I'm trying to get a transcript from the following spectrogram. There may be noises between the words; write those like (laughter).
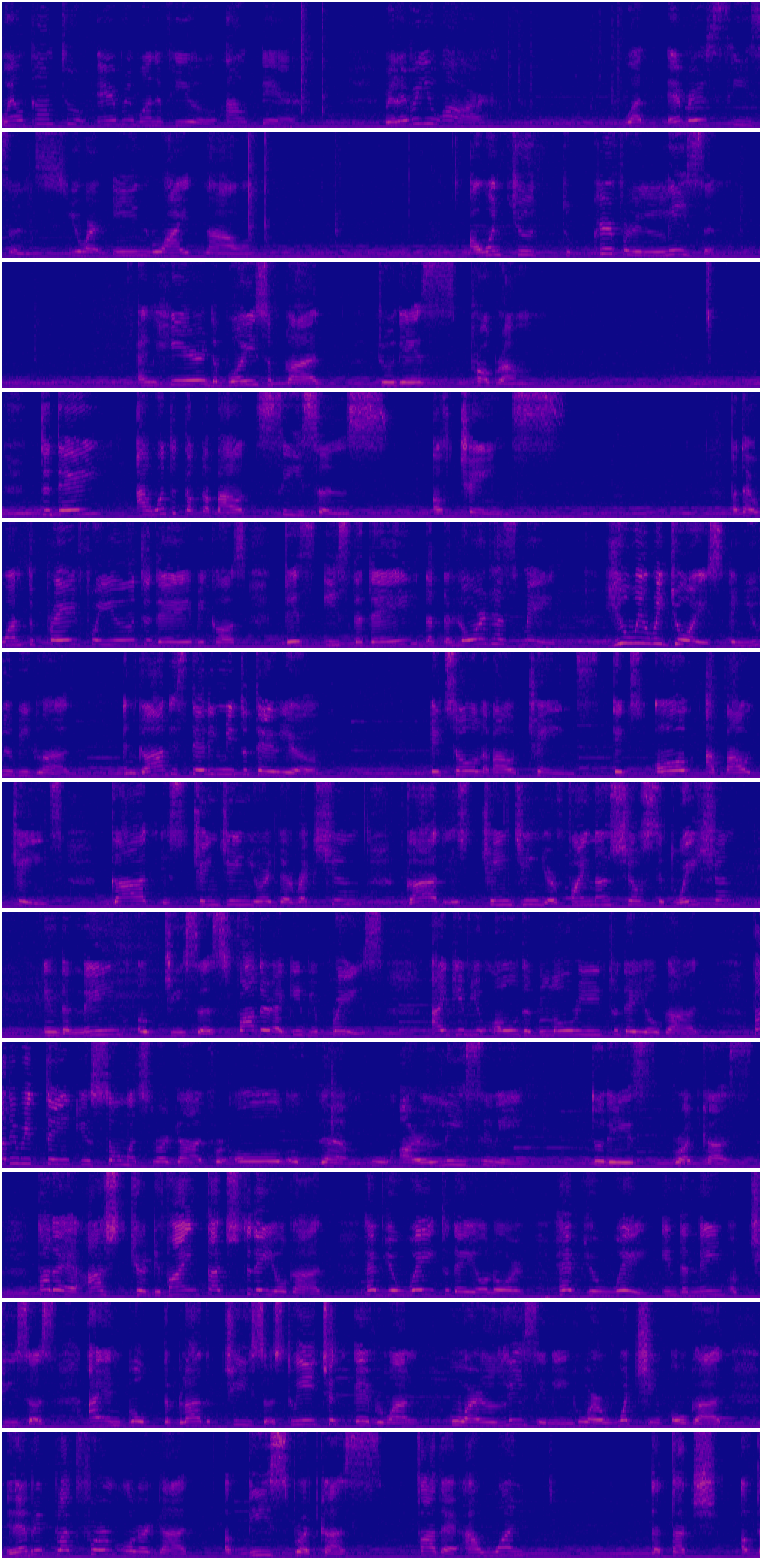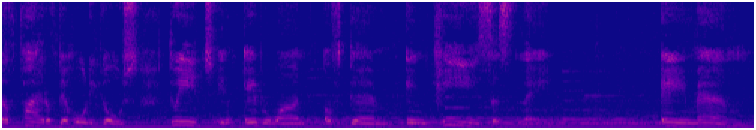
Welcome to every one of you out there, wherever you are, whatever seasons you are in right now. I want you to carefully listen and hear the voice of God through this program. Today, I want to talk about seasons of change. But I want to pray for you today because this is the day that the Lord has made. You will rejoice and you will be glad. And God is telling me to tell you it's all about change. It's all about change. God is changing your direction. God is changing your financial situation. In the name of Jesus, Father, I give you praise. I give you all the glory today, O God. Father, we thank you so much, Lord God, for all of them who are listening to this broadcast. Father, I ask your divine touch today, O God. Have your way today, O Lord. Have your way in the name of Jesus. I invoke the blood of Jesus to each and everyone who are listening, who are watching, O God, in every platform, O Lord God, of these broadcasts. Father, I want the touch of the fire of the Holy Ghost to each and every one of them in Jesus' name. Amen.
